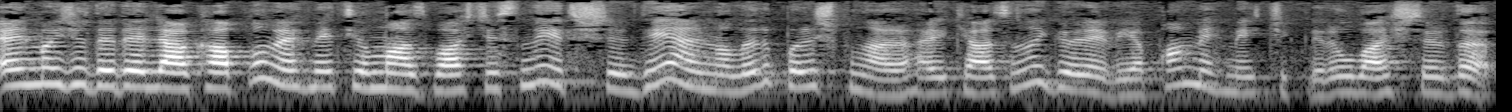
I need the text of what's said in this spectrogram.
Elmacı Dede lakaplı Mehmet Yılmaz bahçesinde yetiştirdiği elmaları Barış Pınarı Harekatı'na görev yapan Mehmetçiklere ulaştırdı.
